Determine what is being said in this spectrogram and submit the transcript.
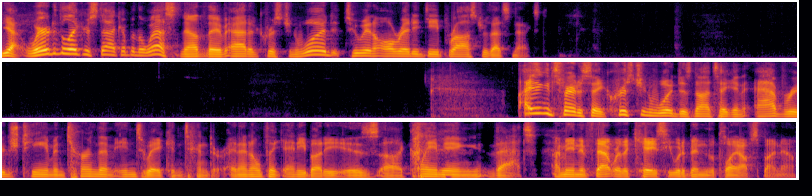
Yeah, where do the Lakers stack up in the West now that they've added Christian Wood to an already deep roster? That's next. I think it's fair to say Christian Wood does not take an average team and turn them into a contender. And I don't think anybody is uh, claiming that. I mean, if that were the case, he would have been to the playoffs by now.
